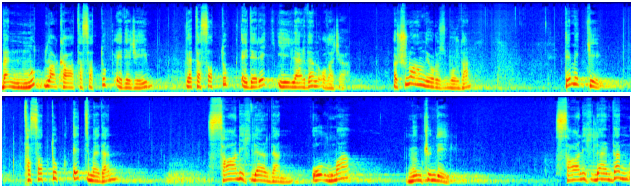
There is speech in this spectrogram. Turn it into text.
ben mutlaka tasadduk edeceğim ve tasadduk ederek iyilerden olacağım. E şunu anlıyoruz buradan. Demek ki tasadduk etmeden salihlerden olma mümkün değil. Salihlerden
